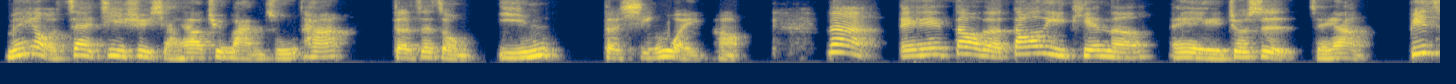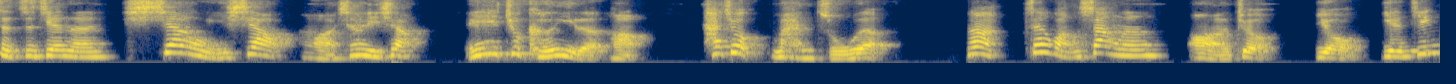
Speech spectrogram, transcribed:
没有再继续想要去满足他的这种淫的行为哈。那诶，到了刀利天呢，诶，就是怎样彼此之间呢笑一笑啊，笑一笑，诶，就可以了哈，他就满足了。那再往上呢，啊，就有眼睛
